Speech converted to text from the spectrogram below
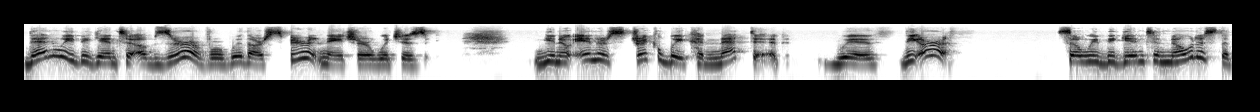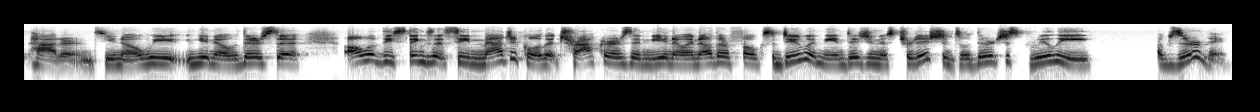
then we begin to observe we're with our spirit nature, which is, you know, inextricably connected with the earth so we begin to notice the patterns you know we you know there's the all of these things that seem magical that trackers and you know and other folks do in the indigenous traditions so they're just really observing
